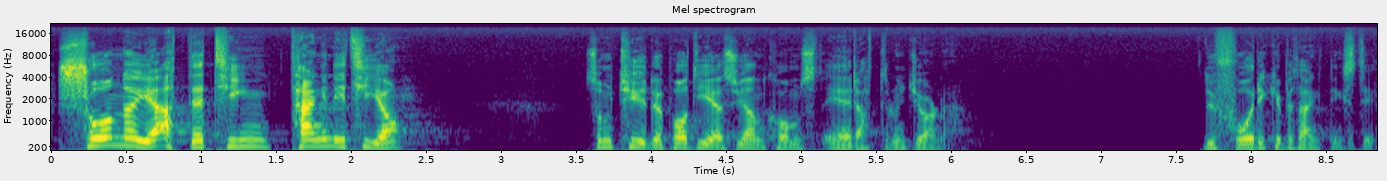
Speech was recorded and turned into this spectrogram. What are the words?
se nøye etter ting, tegn i tida som tyder på at Jesu gjenkomst er rett rundt hjørnet. Du får ikke betenkningstid.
